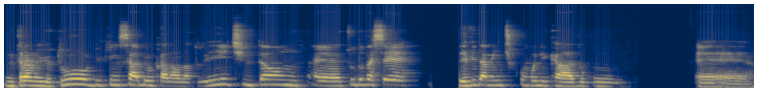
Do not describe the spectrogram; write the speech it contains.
entrar no YouTube, quem sabe um canal na Twitch. Então, é, tudo vai ser devidamente comunicado com, é,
